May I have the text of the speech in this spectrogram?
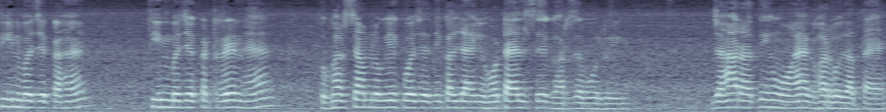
तीन बजे। का है। तीन बजे का ट्रेन है। तो घर से हम लोग एक बजे निकल जाएँगे होटल से घर से बोल रही हूँ। जहाँ रहती हूँ वहाँ घर हो जाता है।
